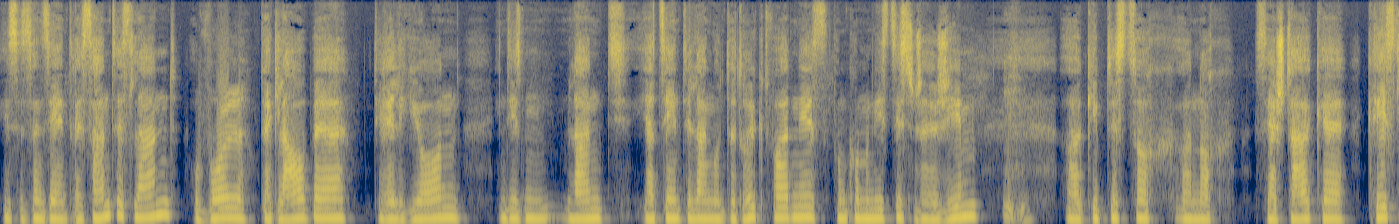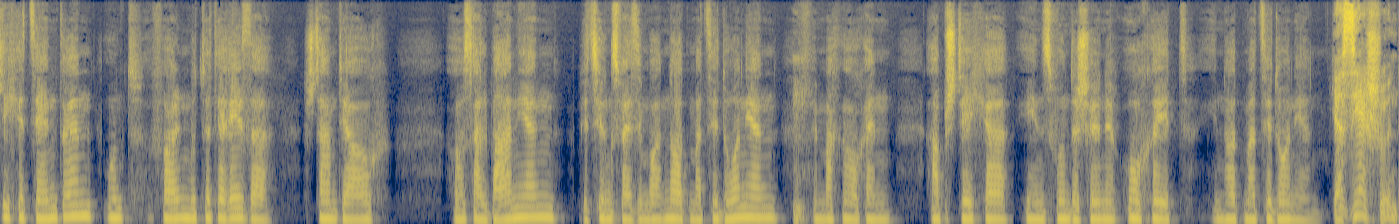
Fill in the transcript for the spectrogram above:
ist es ein sehr interessantes Land, obwohl der Glaube, die Religion in diesem Land jahrzehntelang unterdrückt worden ist vom kommunistischen Regime, mhm. äh, gibt es doch äh, noch sehr starke christliche Zentren und vor allem Mutter Teresa stammt ja auch aus Albanien beziehungsweise Nordmazedonien. Mhm. Wir machen auch einen Abstecher ins wunderschöne Ohrid in Nordmazedonien. Ja, sehr schön.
